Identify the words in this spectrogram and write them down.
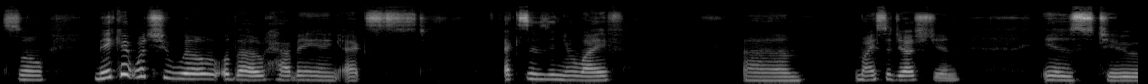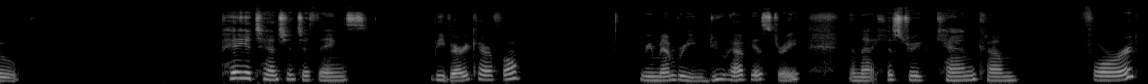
So make it what you will about having ex exes in your life, um, my suggestion is to pay attention to things, be very careful. Remember, you do have history, and that history can come forward.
